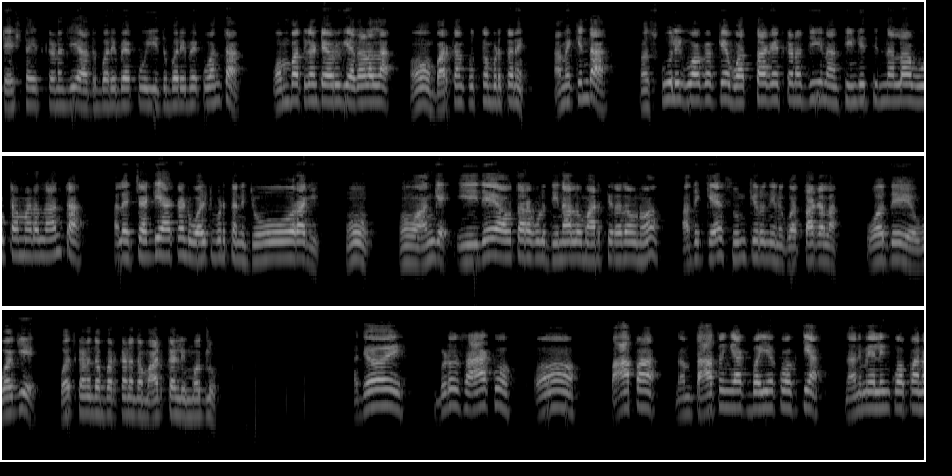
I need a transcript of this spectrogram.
ಟೆಸ್ಟ್ ಆಯ್ತು ಕಣಜಿ ಅದು ಬರಿಬೇಕು ಇದು ಬರಿಬೇಕು ಅಂತ ಒಂಬತ್ತು ಗಂಟೆ ಅವ್ರಿಗೆ ಎದಳಲ್ಲ ಹ್ಮ್ ಬರ್ಕೊಂಡ್ ಕುತ್ಕೊಂಡ್ ಬಿಡ್ತಾನೆ ಆಮೇಕಿಂದ ಸ್ಕೂಲಿಗೆ ಹೋಗಕ್ಕೆ ಒತ್ತಾಗೈತ್ ಕಣಜಿ ನಾನು ತಿಂಡಿ ತಿನ್ನಲ್ಲ, ಊಟ ಮಾಡಲ್ಲ ಅಂತ. ಅಲ್ಲೇ ಚಡ್ಡಿ ಹಾಕೊಂಡು ಹೊರಟು ಬಿಡ್ತಾನೆ ಜೋರಾಗಿ. ಹ್ಮ್ ಹ್ಮ್ ಹಂಗೆ. ಇದೇ ಅವತಾರಗಳು ದಿನಾಲು ಮಾಡ್ತಿರೋದವನು. ಅದಕ್ಕೆ ಸುಮ್ಕಿರು ನಿನಗೆ, ಗೊತ್ತಾಗಲ್ಲ. ಓದಿ, ಹೋಗಿ ಓದ್ಕಣದ ಬರ್ಕಣದ ಮಾಡ್ಕೊಳ್ಳಿ ಮೊದಲು. ಅಜಯ್, ಬಿಡು, ಸಾಕು. ಹ್ಮ್ ಪಾಪ ನಮ್ಮ ತಾತಂಗೆ ಯಾಕೆ ಬೈಯಕ್ ಹೋಗ್ತೀಯ? ನನ್ನ ಮೇಲೆ ಹಿಂಗ್ ಕೋಪನ?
